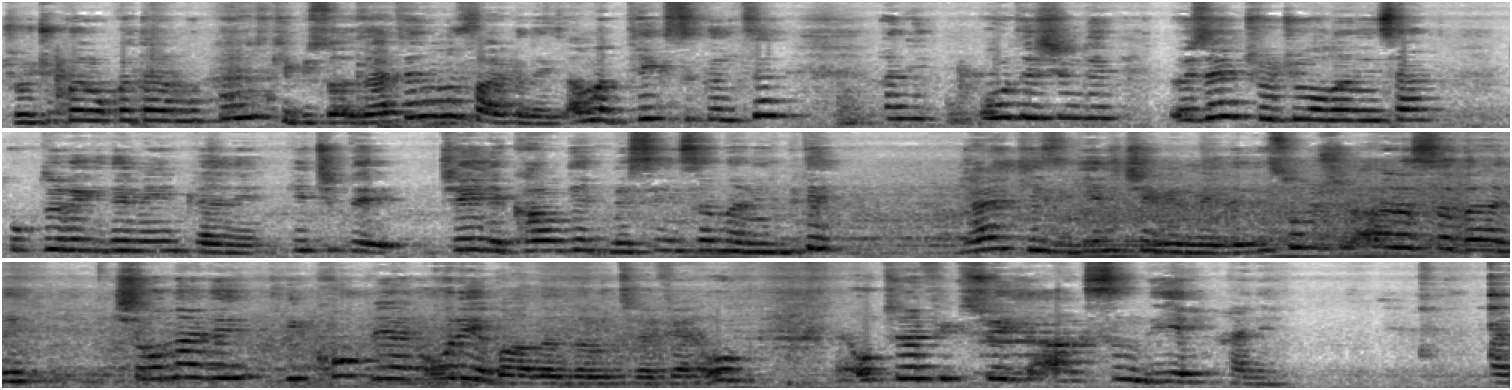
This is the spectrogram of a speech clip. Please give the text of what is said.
Çocuklar o kadar mutlu oldu ki biz zaten onun farkındayız. Ama tek sıkıntı hani orada şimdi özel çocuğu olan insan doktora gidemeyip yani geçip de şeyle kavga etmesi insan hani bir de herkesi geri çevirmeleri sonuçta arasa da hani işte onlar da bir komple yani oraya bağladılar o trafiği. Yani o, yani o trafik sürekli aksın diye hani Hani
